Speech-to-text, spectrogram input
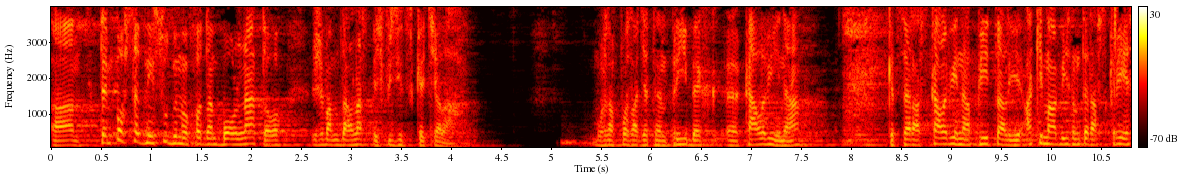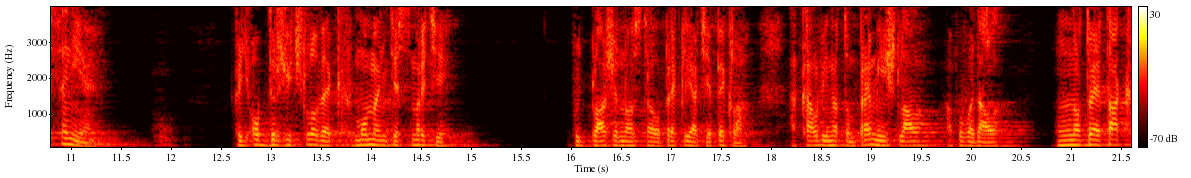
A ten posledný súd mimochodom bol na to, že vám dal naspäť fyzické telá. Možno poznáte ten príbeh e, Kalvína, keď sa raz Kalvína pýtali, aký má význam teda skriesenie, keď obdrží človek v momente smrti buď blaženosť alebo prekliatie pekla. A Kalvín o tom premýšľal a povedal, no to je tak,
